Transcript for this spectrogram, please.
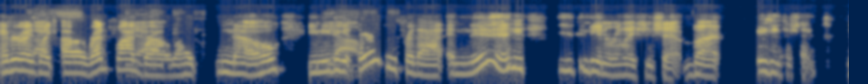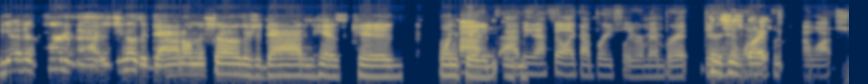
Everybody's like, "Uh, red flag, yeah. bro." Like, no, you need to get therapy for that, and then you can be in a relationship. But it was interesting. The other part of that is, you know, the dad on the show. There's a dad, and his has kid, one kid. I and- mean, I feel like I briefly remember it during His- the one wife- I watched.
